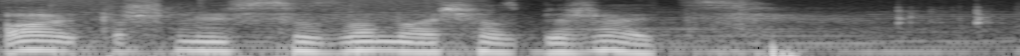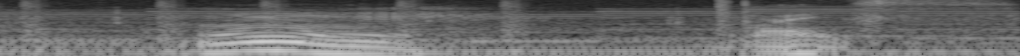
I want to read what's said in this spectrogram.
О, это ж мне заново сейчас бежать. Ммм, найс.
